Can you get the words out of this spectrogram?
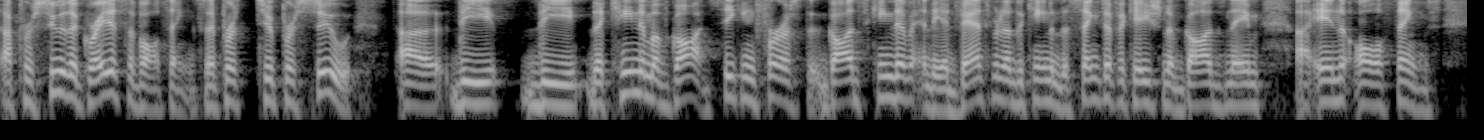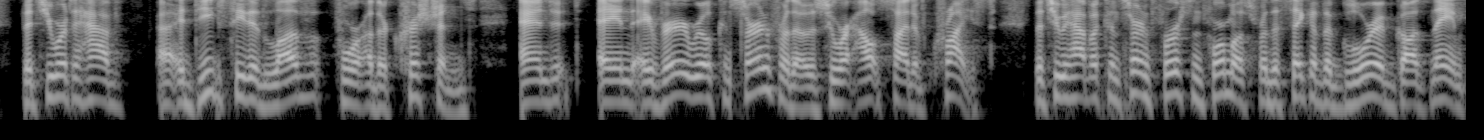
uh, pursue the greatest of all things, and per- to pursue uh, the, the, the kingdom of God, seeking first God's kingdom and the advancement of the kingdom, the sanctification of God's name uh, in all things. That you are to have uh, a deep-seated love for other Christians and, and a very real concern for those who are outside of Christ. That you would have a concern first and foremost for the sake of the glory of God's name,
